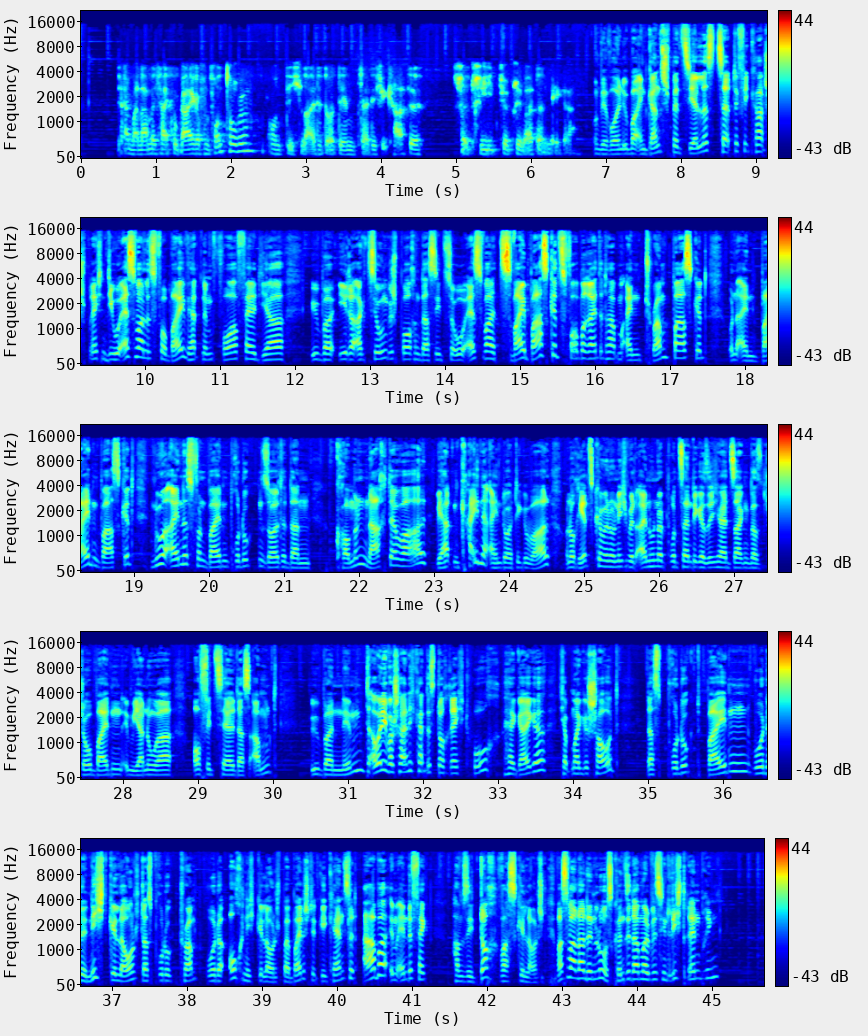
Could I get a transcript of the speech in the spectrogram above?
Ja, mein Name ist Heiko Geiger von Fontobel und ich leite dort den Zertifikate Vertrieb für Privatanleger. Und wir wollen über ein ganz spezielles Zertifikat sprechen. Die US-Wahl ist vorbei. Wir hatten im Vorfeld ja über ihre Aktion gesprochen, dass sie zur US-Wahl zwei Baskets vorbereitet haben, einen Trump-Basket und einen Biden-Basket. Nur eines von beiden Produkten sollte dann kommen nach der Wahl. Wir hatten keine eindeutige Wahl und auch jetzt können wir noch nicht mit 100%iger Sicherheit sagen, dass Joe Biden im Januar offiziell das Amt übernimmt. Aber die Wahrscheinlichkeit ist doch recht hoch. Herr Geiger, ich habe mal geschaut, das Produkt Biden wurde nicht gelauncht, das Produkt Trump wurde auch nicht gelauncht. Bei beiden steht gecancelt, aber im Endeffekt haben sie doch was gelauncht. Was war da denn los? Können Sie da mal ein bisschen Licht reinbringen?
